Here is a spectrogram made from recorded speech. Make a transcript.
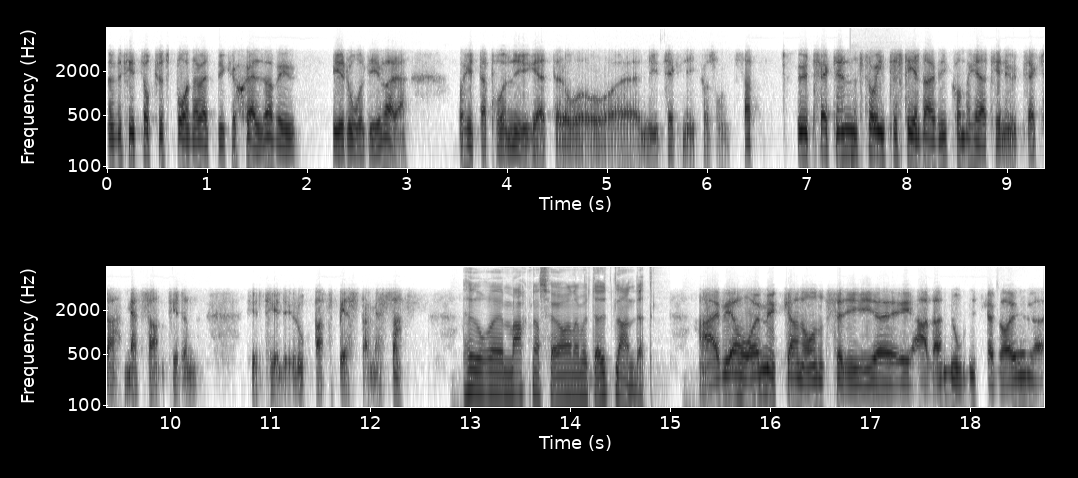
Men vi sitter också och spånar väldigt mycket själva, vi, vi är rådgivare och hittar på nyheter och, och och ny teknik och sånt. Så att utvecklingen står inte stilla, vi kommer hela tiden utveckla mässan till, den, till, till Europas bästa mässa. Hur eh, marknadsför ni mot utlandet? Nej, vi har ju mycket annonser i, eh, i alla nordiska. Vi har ju eh,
